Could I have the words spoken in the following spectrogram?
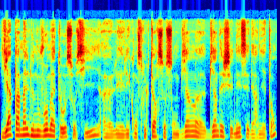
Il y a pas mal de nouveaux matos aussi. Euh, les, constructeurs se sont bien, euh, déchaînés ces derniers temps.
